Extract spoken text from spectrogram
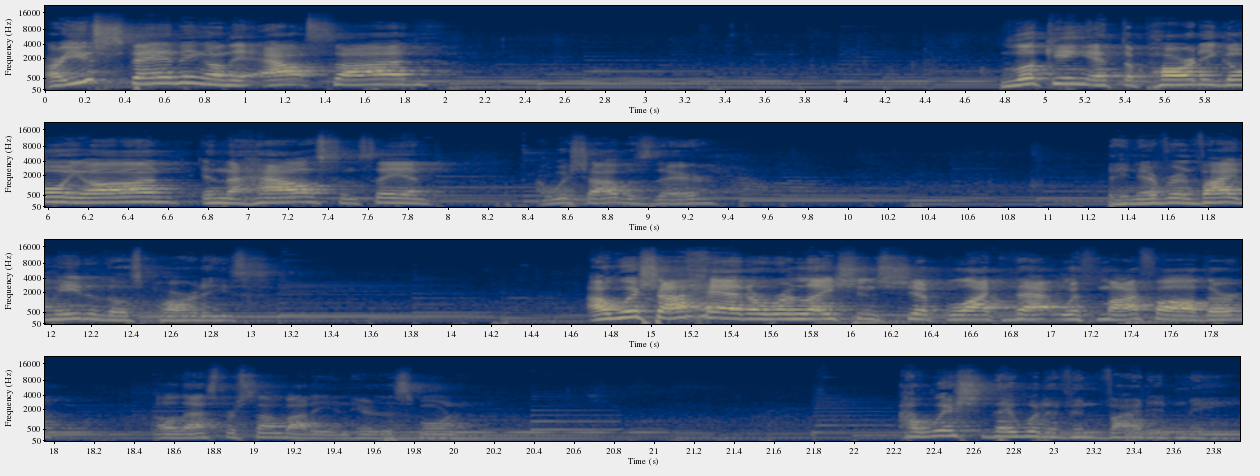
Are you standing on the outside looking at the party going on in the house and saying, I wish I was there? They never invite me to those parties. I wish I had a relationship like that with my father. Oh, that's for somebody in here this morning. I wish they would have invited me.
